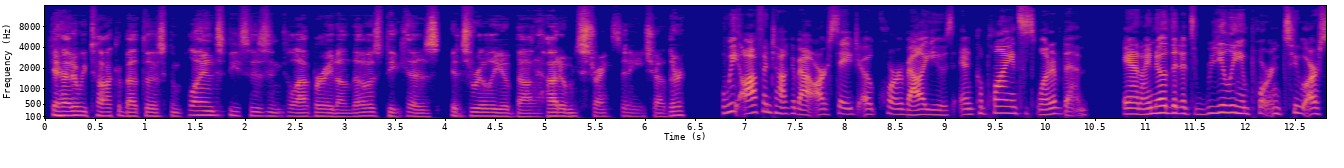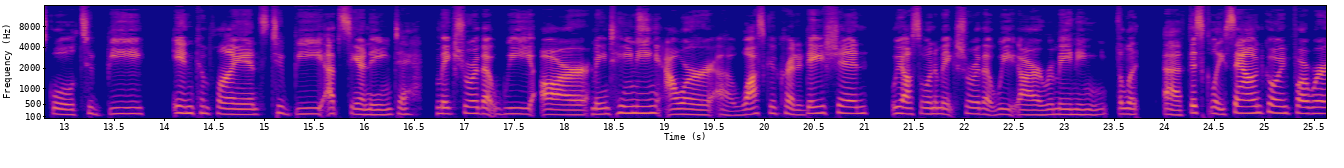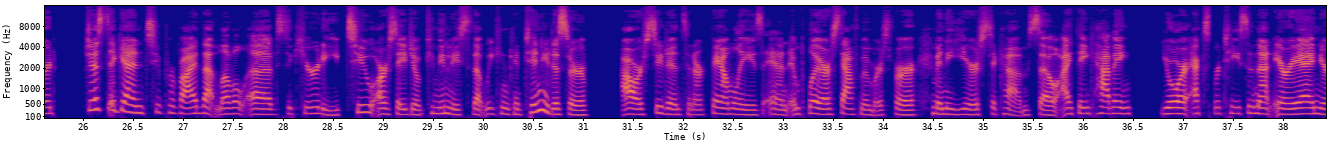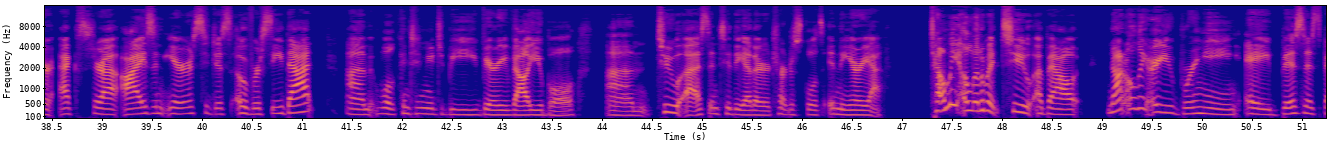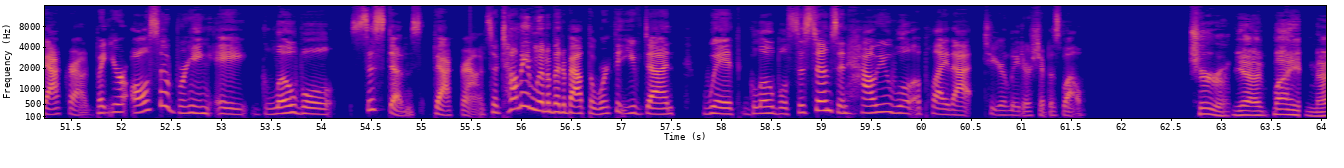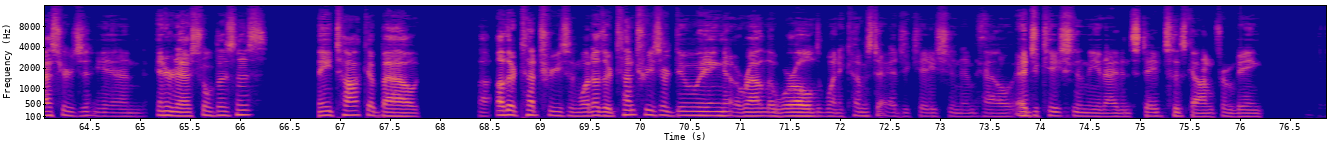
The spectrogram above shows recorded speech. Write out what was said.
okay, how do we talk about those compliance pieces and collaborate on those? Because it's really about how do we strengthen each other. We often talk about our Sage Oak core values, and compliance is one of them. And I know that it's really important to our school to be in compliance, to be upstanding, to make sure that we are maintaining our uh, WASC accreditation. We also want to make sure that we are remaining uh, fiscally sound going forward. Just again, to provide that level of security to our Sage community so that we can continue to serve our students and our families and employ our staff members for many years to come. So I think having your expertise in that area and your extra eyes and ears to just oversee that um, will continue to be very valuable um, to us and to the other charter schools in the area. Tell me a little bit too about not only are you bringing a business background, but you're also bringing a global systems background. So tell me a little bit about the work that you've done with global systems and how you will apply that to your leadership as well. Sure. Yeah, my master's in international business they talk about uh, other countries and what other countries are doing around the world when it comes to education and how education in the United States has gone from being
